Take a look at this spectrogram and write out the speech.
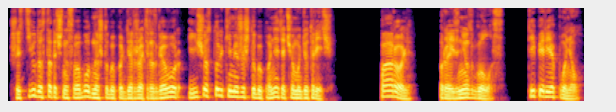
шестью достаточно свободно, чтобы поддержать разговор, и еще столькими же, чтобы понять, о чем идет речь. «Пароль», – произнес голос. «Теперь я понял».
